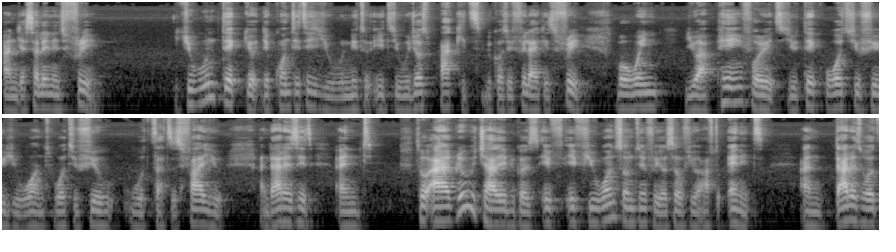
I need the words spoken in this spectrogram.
and you're selling it free. You won't take your, the quantity you will need to eat. You will just pack it because you feel like it's free. But when you are paying for it you take what you feel you want what you feel would satisfy you. And that is it. And so i agree with charlie because if if you want something for yourself you have to earn it and that is what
